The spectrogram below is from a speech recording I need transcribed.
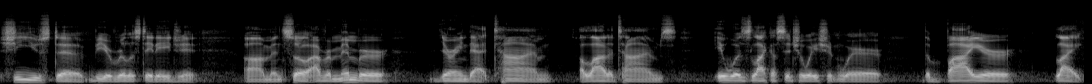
she used to be a real estate agent, um, and so I remember during that time, a lot of times it was like a situation where the buyer, like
